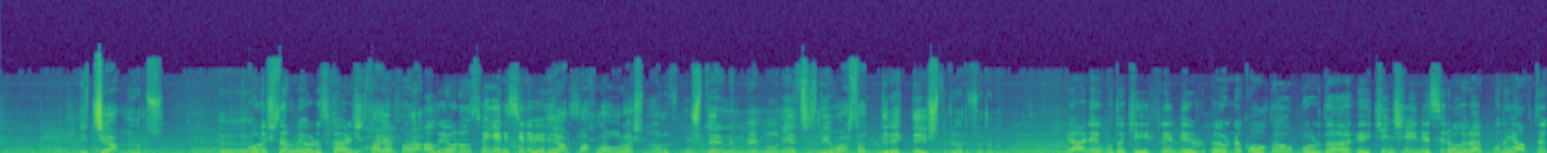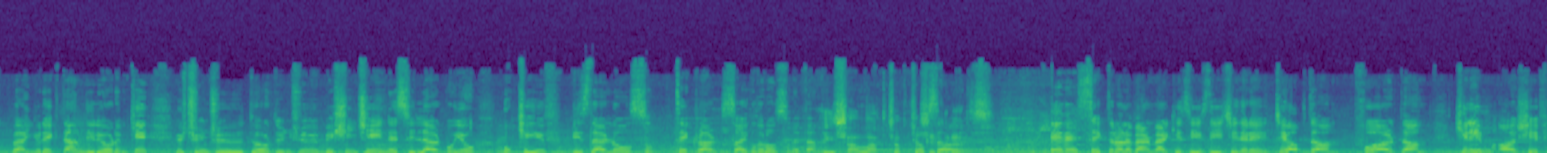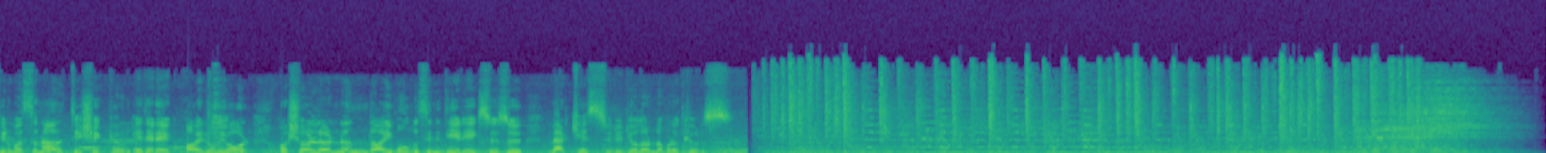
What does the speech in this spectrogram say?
Hiç şey yapmıyoruz. Ee, Konuşturmuyoruz karşı Hayır, tarafı, yani- alıyoruz ve yenisini veriyoruz. yapmakla uğraşmıyoruz. Müşterinin memnuniyetsizliği varsa direkt değiştiriyoruz ürünü. Yani bu da keyifli bir örnek oldu. Burada ikinci nesil olarak bunu yaptık. Ben yürekten diliyorum ki üçüncü, dördüncü, beşinci nesiller boyu bu keyif bizlerle olsun. Tekrar saygılar olsun efendim. İnşallah çok, Çok teşekkür ederiz. Evet Sektör Haber Merkezi izleyicileri TÜYAP'tan, Fuar'dan, Kilim AŞ firmasına teşekkür ederek ayrılıyor. Başarılarının daim olmasını diyerek sözü merkez stüdyolarına bırakıyoruz.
